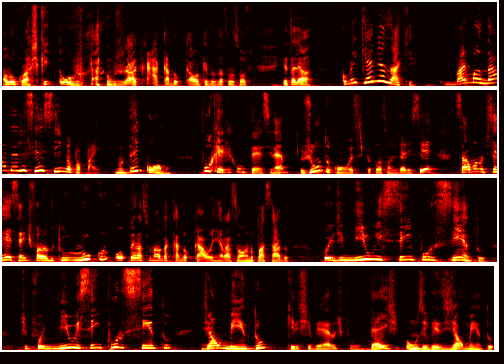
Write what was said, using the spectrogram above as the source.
maluco, eu acho que o, a Kadokawa aqui do da FromSoft ia estar tá ali, ó. Como é que é, Miyazaki? Vai mandar a DLC sim, meu papai. Não tem como. Por quê? O que acontece, né? Junto com essa especulação de DLC, saiu uma notícia recente falando que o lucro operacional da Kadokawa em relação ao ano passado foi de 1100%. Tipo, foi 1100% de aumento que eles tiveram, tipo, 10, 11 vezes de aumento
